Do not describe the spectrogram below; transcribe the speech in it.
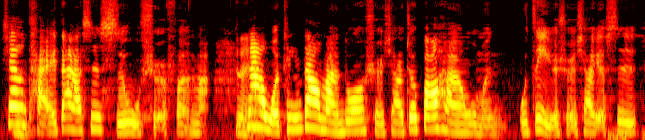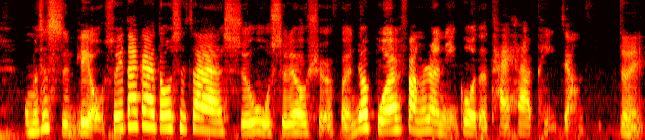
像台大是十五学分嘛，对。那我听到蛮多学校，就包含我们我自己的学校也是，我们是十六，所以大概都是在十五十六学分，就不会放任你过得太 happy 这样子。对。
